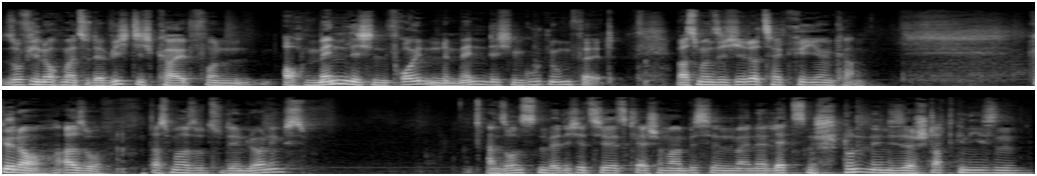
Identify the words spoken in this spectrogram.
so viel nochmal zu der Wichtigkeit von auch männlichen Freunden, einem männlichen guten Umfeld, was man sich jederzeit kreieren kann. Genau, also das mal so zu den Learnings. Ansonsten werde ich jetzt hier jetzt gleich schon mal ein bisschen meine letzten Stunden in dieser Stadt genießen.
